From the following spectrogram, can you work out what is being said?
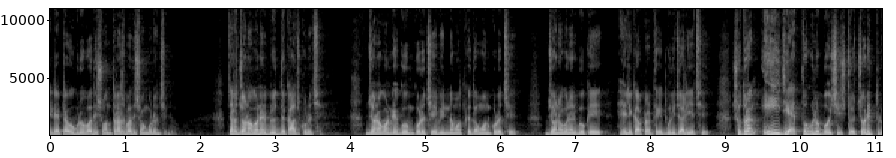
এটা একটা উগ্রবাদী, সন্ত্রাসবাদী সংগঠন ছিল, যারা জনগণের বিরুদ্ধে কাজ করেছে। জনগণকে গুম করেছে ভিন্নমতকে দমন করেছে, জনগণের বুকে হেলিকপ্টার থেকে গুলি চালিয়েছে। সুতরাং এই যে এতগুলো বৈশিষ্ট্য, চরিত্র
